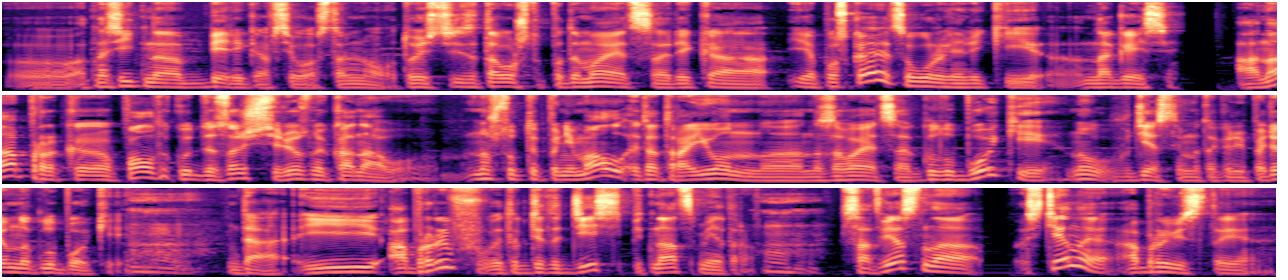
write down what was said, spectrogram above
э, относительно берега всего остального. То есть из-за того, что поднимается река и опускается уровень реки на ГЭСе, она прокопала такую достаточно серьезную канаву. Ну, чтобы ты понимал, этот район э, называется Глубокий. Ну, в детстве мы так говорили, пойдем на Глубокий. Мгм. Да, и обрыв это где-то 10-15 метров. Мгм. Соответственно, стены обрывистые,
